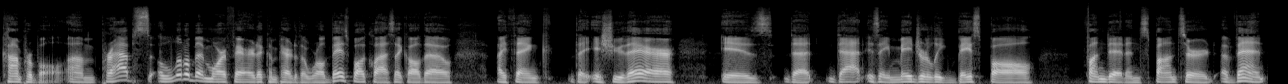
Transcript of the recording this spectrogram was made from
comparable. Um, perhaps a little bit more fair to compare to the World Baseball Classic, although I think the issue there is that that is a Major League Baseball funded and sponsored event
